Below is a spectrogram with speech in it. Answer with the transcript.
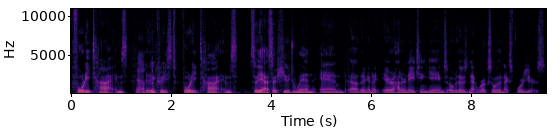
40 times. No. It increased 40 times. So yeah, so huge win, and uh, they're going to air 118 games over those networks over the next four years.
